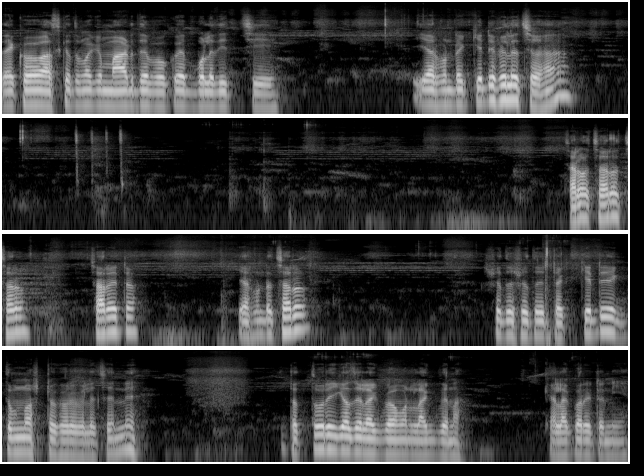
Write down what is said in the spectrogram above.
দেখো, আজকে তোমাকে মার দেবো বলে দিচ্ছি। ইয়ারফোনটা কেটে ফেলেছো হ্যাঁ? ছাড়ো ছাড়ো ছাড়ো ছাড়ো এটা। ইয়ারফোনটা ছাড়ো। শুধু শুধু এটা কেটে একদম নষ্ট করে ফেলেছে নে। এটা তোরই কাজে লাগবে, আমার লাগবে না। খেলা করে এটা নিয়ে।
